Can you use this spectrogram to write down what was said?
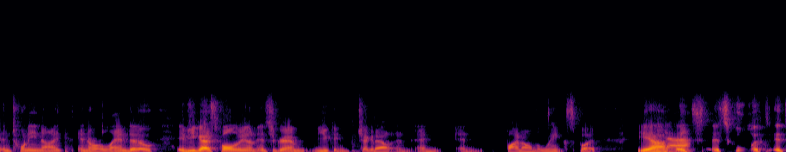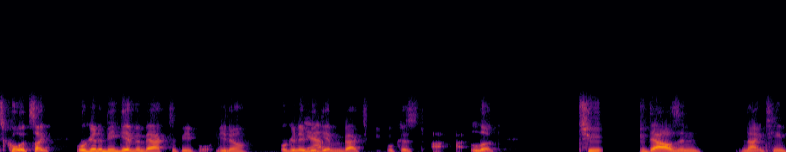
and 29th in Orlando. If you guys follow me on Instagram, you can check it out and and and find all the links. But yeah, Yeah. it's it's cool. It's, it's cool. It's like we're gonna be giving back to people. You know, we're gonna Yep. be giving back to people because look, two- 2019,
